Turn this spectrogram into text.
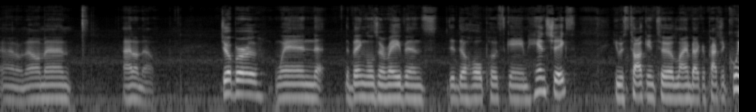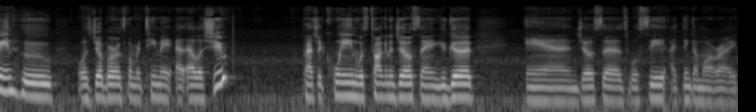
I don't know, man. I don't know. Joe Burrow, when the Bengals and Ravens did the whole post game handshakes, he was talking to linebacker Patrick Queen, who was Joe Burrow's former teammate at LSU. Patrick Queen was talking to Joe, saying, You good? And Joe says, We'll see. I think I'm all right.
